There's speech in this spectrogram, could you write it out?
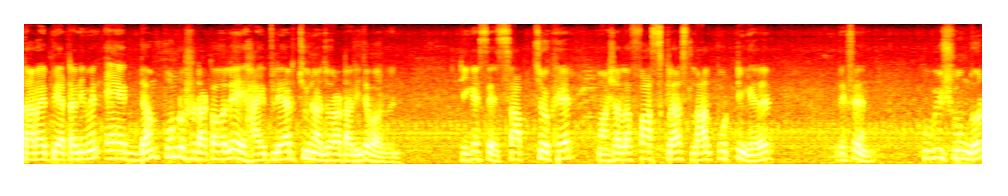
তারাই পেয়ারটা নেবেন। একদম পনেরোশো টাকা হলে এই হাই প্লেয়ার চুইনা জোড়াটা নিতে পারবেন। ঠিক আছে? সাপ চোখের মাসাল্লাহ ফার্স্ট ক্লাস লাল পট্টি ঘেরের দেখছেন? খুবই সুন্দর।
